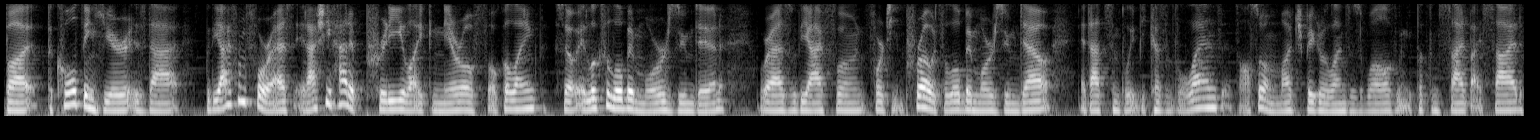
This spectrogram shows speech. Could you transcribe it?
but the cool thing here is that with the iPhone 4S, it actually had a pretty like narrow focal length, so it looks a little bit more zoomed in, whereas with the iPhone 14 Pro, it's a little bit more zoomed out, and that's simply because of the lens. It's also a much bigger lens as well when you put them side by side.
